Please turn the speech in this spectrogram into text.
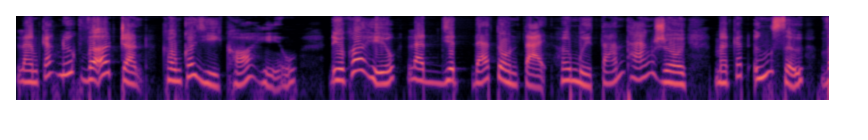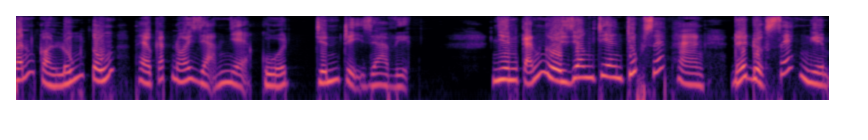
làm các nước vỡ trận không có gì khó hiểu. Điều khó hiểu là dịch đã tồn tại hơn 18 tháng rồi mà cách ứng xử vẫn còn lúng túng theo cách nói giảm nhẹ của chính trị gia Việt. Nhìn cảnh người dân chen chúc xếp hàng để được xét nghiệm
